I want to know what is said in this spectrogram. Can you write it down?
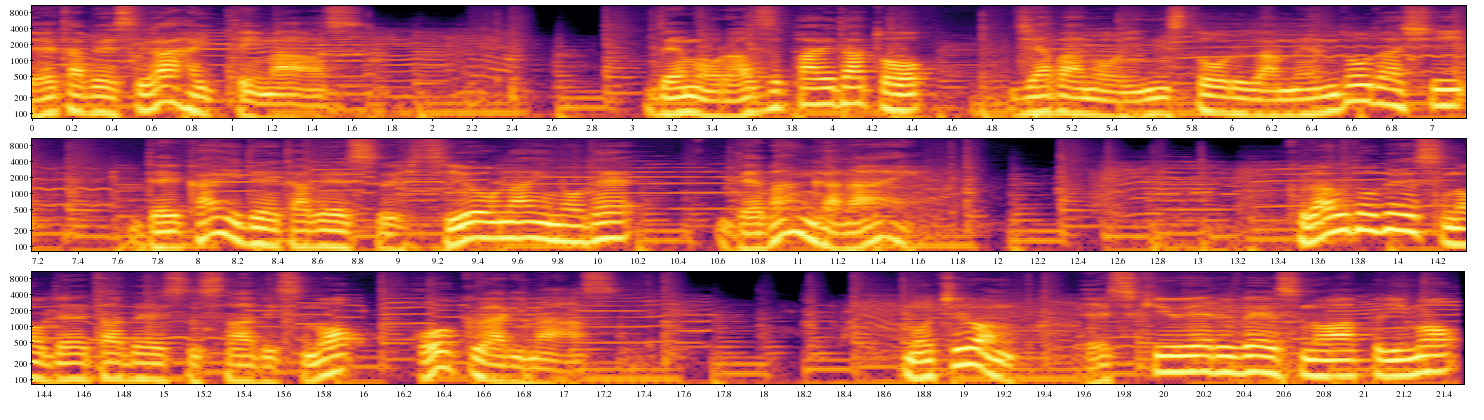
データベースが入っています。でもラズパイだと Java のインストールが面倒だしでかいデータベース必要ないので出番がない。クラウドベースのデータベースサービスも多くあります。もちろん SQL ベースのアプリも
